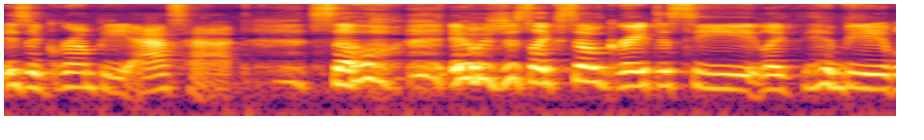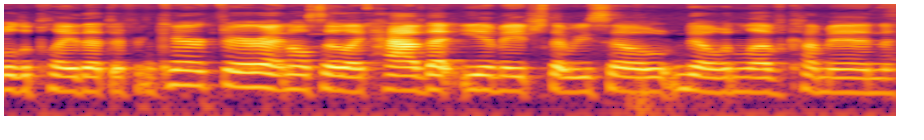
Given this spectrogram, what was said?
is a grumpy asshat. So it was just like so great to see like him be able to play that different character and also like have that EMH that we so know and love come in.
